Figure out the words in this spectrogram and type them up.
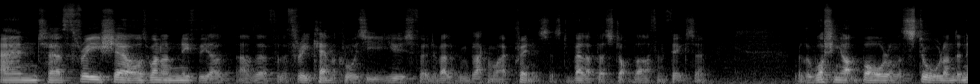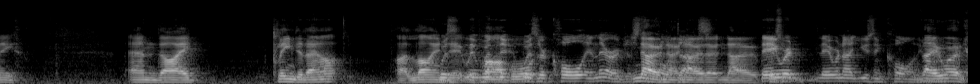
and have three shells, one underneath the other, for the three chemicals you use for developing black and white prints as developer, stop bath, and fixer, with a washing up bowl on a stool underneath. And I cleaned it out. I lined Was, it with was, hardboard. was there coal in there or just no, no, no, dust? no, no. They were they were not using coal anymore. They weren't.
